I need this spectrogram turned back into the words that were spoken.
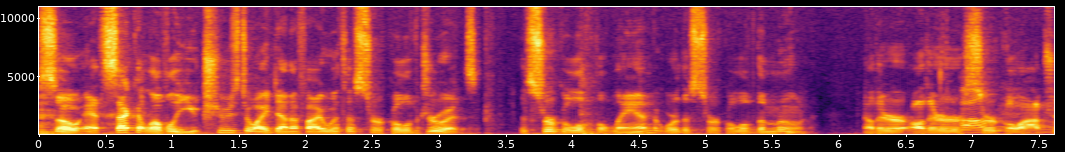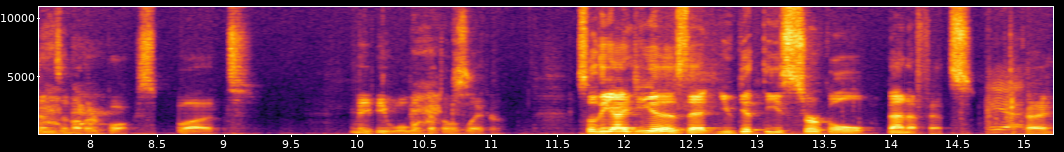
So at second level, you choose to identify with a circle of druids, the circle of the land or the circle of the moon. Now there are other oh. circle Oh. options in other books, but maybe we'll look at those later. So the idea is that you get these circle benefits. Yeah. Okay.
